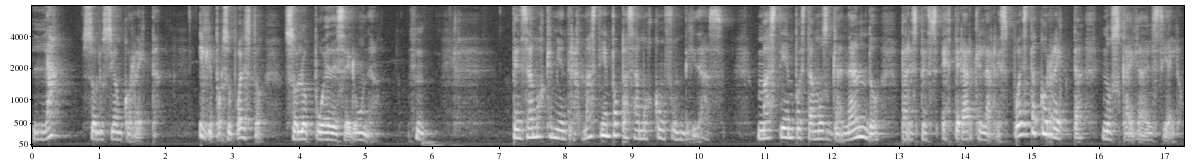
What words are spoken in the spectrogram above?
la solución correcta. Y que por supuesto solo puede ser una. Pensamos que mientras más tiempo pasamos confundidas, más tiempo estamos ganando para esperar que la respuesta correcta nos caiga del cielo.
